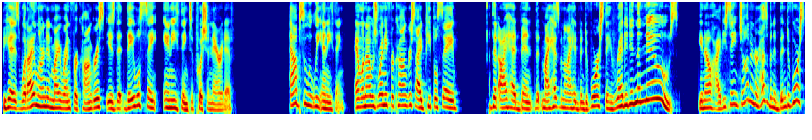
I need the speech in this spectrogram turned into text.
Because what I learned in my run for Congress is that they will say anything to push a narrative. Absolutely anything. And when I was running for Congress, I had people say that I had been, that my husband and I had been divorced. They read it in the news. You know, Heidi St. John and her husband have been divorced.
